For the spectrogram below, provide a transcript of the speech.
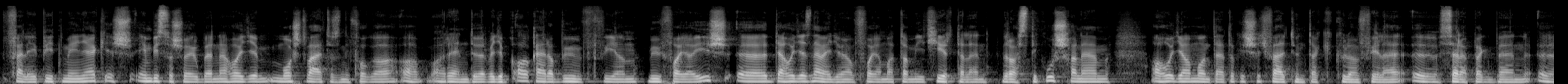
felépítmények, és én biztos vagyok benne, hogy most változni fog a, a, a rendőr, vagy akár a bűnfilm műfaja is, de hogy ez nem egy olyan folyamat, ami így hirtelen drasztikus, hanem ahogyan mondtátok is, hogy feltűntek különféle ö, szerepekben ö,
